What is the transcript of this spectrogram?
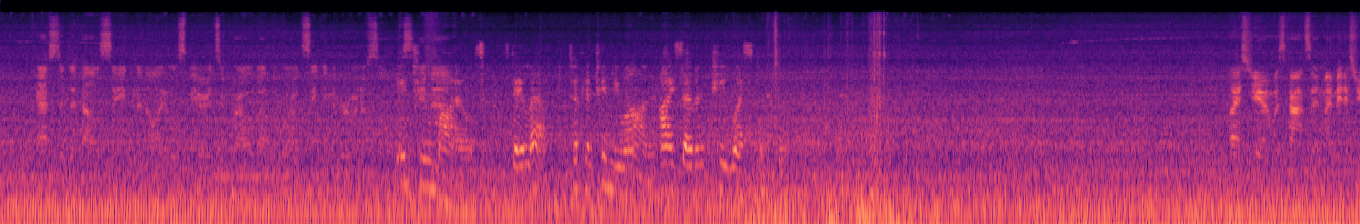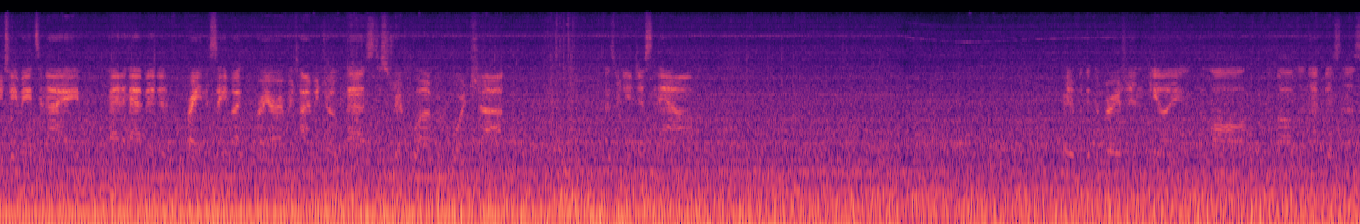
cast into hell Satan and all evil spirits who prowl about the world seeking the ruin of souls. In two Amen. miles, stay left to continue on I-70 westward. Last year in Wisconsin, my ministry teammates and I had a habit of praying the same prayer every time we drove past a strip club or porn shop, as we did just now. Prayed for the conversion, healing of all involved in that business.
